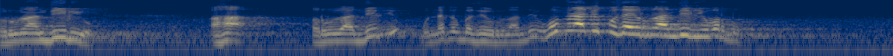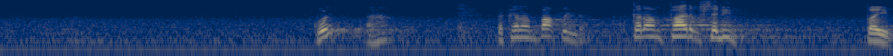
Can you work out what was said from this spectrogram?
رونانديليو أها رونانديليو قلنا لك زي رونانديليو فلان بيبقى زي رونانديليو برضه. كويس؟ أها. ده كلام باطل ده. كلام فارغ شديد. طيب.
